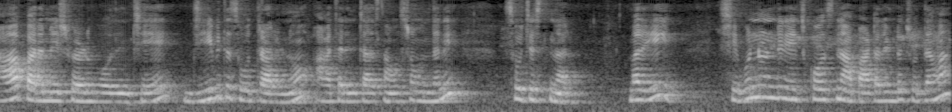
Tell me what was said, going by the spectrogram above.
ఆ పరమేశ్వరుడు బోధించే జీవిత సూత్రాలను ఆచరించాల్సిన అవసరం ఉందని సూచిస్తున్నారు. మరి శివుని నుండి నేర్చుకోవాల్సిన ఆ పాఠాలు ఏంటో చూద్దామా?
